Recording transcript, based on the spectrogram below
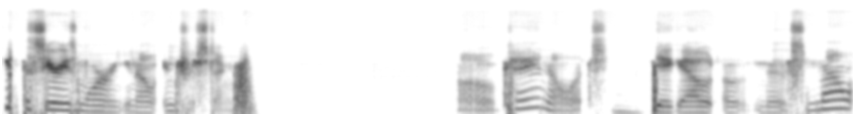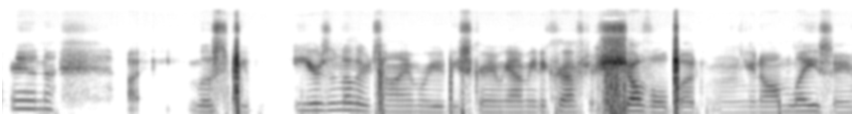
Keep the series more, you know, interesting. Okay, now let's dig out of this mountain. Uh, most people. Here's another time where you'd be screaming at me to craft a shovel, but, mm, you know, I'm lazy.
